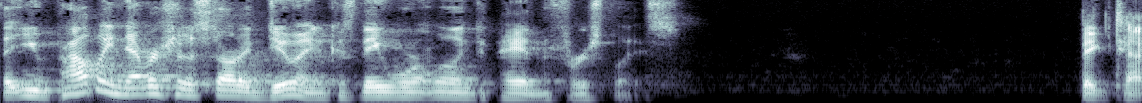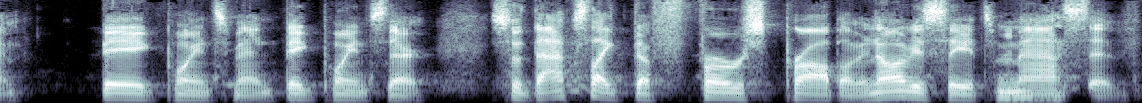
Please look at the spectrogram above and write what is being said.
that you probably never should have started doing because they weren't willing to pay in the first place. Big time. Big points, man. Big points there. So that's like the first problem. And obviously it's Mhm. massive.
